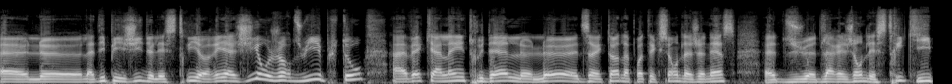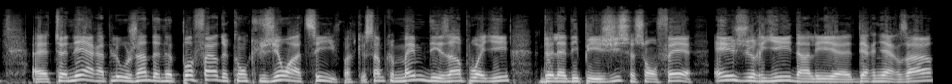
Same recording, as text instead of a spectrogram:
euh, la DPJ de l'Estrie a réagi aujourd'hui plutôt avec Alain Trudel, le directeur de la protection de la jeunesse euh, du, de la région de l'Estrie, qui euh, tenait à rappeler aux gens de ne pas faire de conclusions hâtives, parce que semble que même des employés de la DPJ se sont fait injurier dans les dernières heures.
